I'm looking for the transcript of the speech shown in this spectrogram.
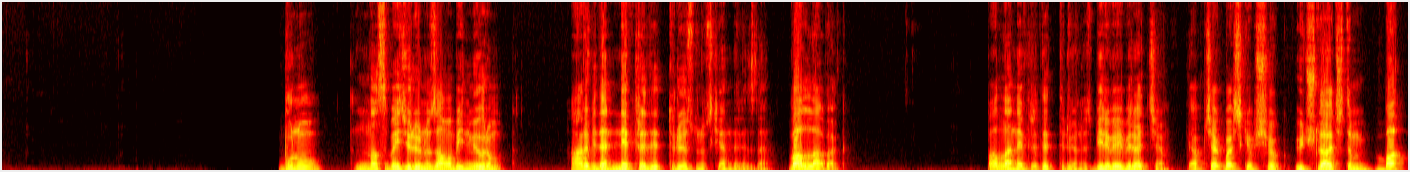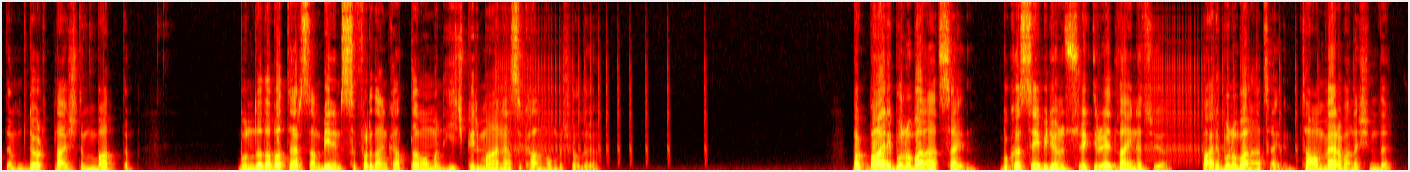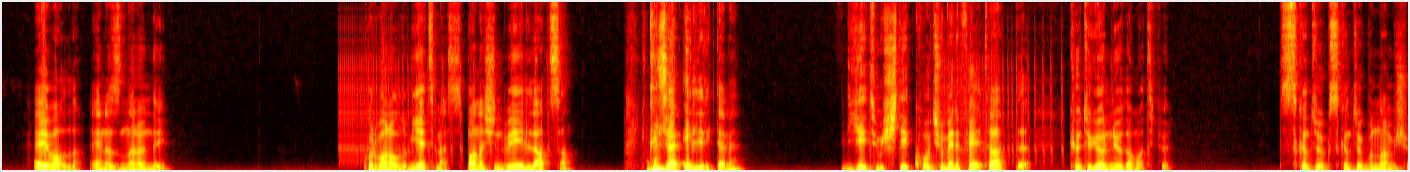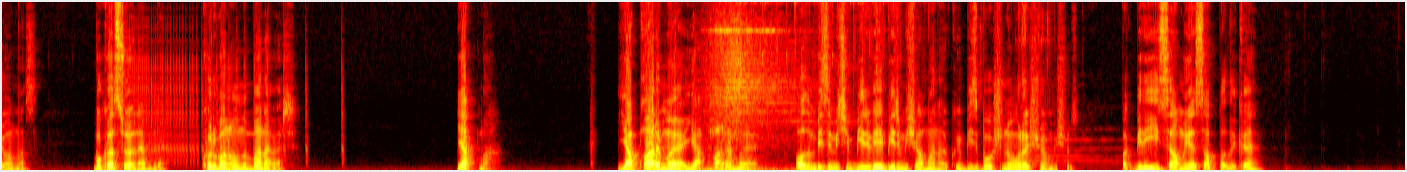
Bunu nasıl beceriyorsunuz ama bilmiyorum. Harbiden nefret ettiriyorsunuz kendinizden. Vallahi bak. Vallahi nefret ettiriyorsunuz. 1 ve 1 açacağım. Yapacak başka bir şey yok. 3'lü açtım battım. 4'lü açtım battım. Bunda da batarsam benim sıfırdan katlamamın hiçbir manası kalmamış oluyor. Bak bari bunu bana atsaydın. Bu kasayı biliyorsunuz sürekli redline atıyor. Bari bunu bana ataydın. Tamam ver bana şimdi. Eyvallah. En azından öndeyim. Kurban oldum yetmez. Bana şimdi bir 50 atsan. Güzel 50'lik deme. 70'lik koçum beni FT attı. Kötü görünüyordu ama tipi. Sıkıntı yok sıkıntı yok bundan bir şey olmaz. Bu kasa önemli. Kurban oldum bana ver. Yapma. Yapar mı? Yapar mı? Oğlum bizim için 1v1'miş amına koyayım. Biz boşuna uğraşıyormuşuz. Bak bir de İsa'mıya sapladık ha.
